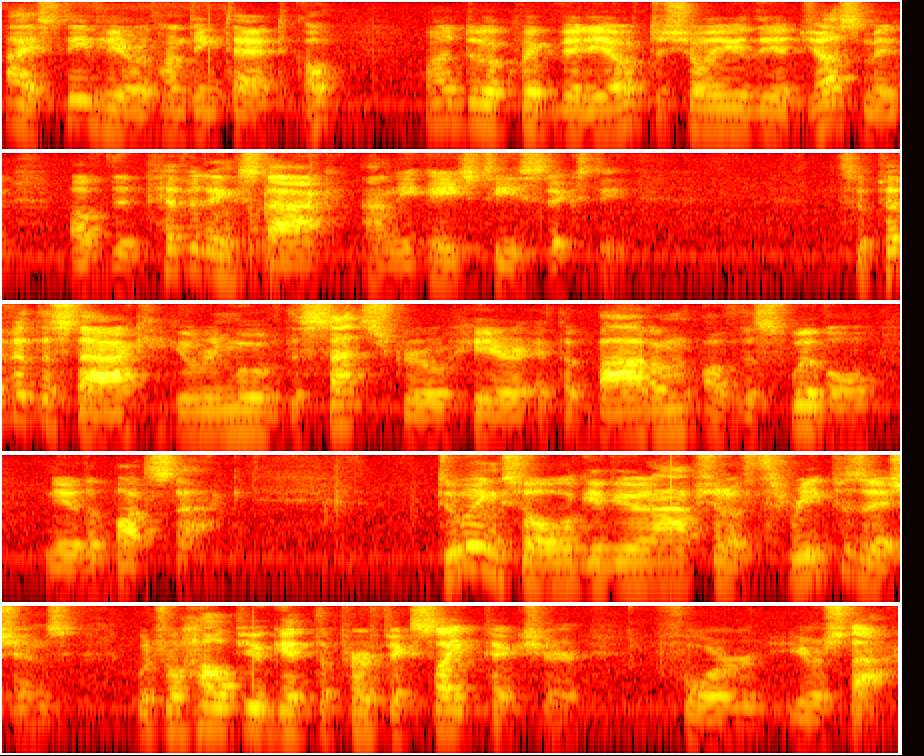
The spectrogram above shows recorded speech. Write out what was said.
Hi, Steve here with Hunting Tactical. I want to do a quick video to show you the adjustment of the pivoting stock on the HT60. To pivot the stock, you'll remove the set screw here at the bottom of the swivel near the buttstock. Doing so will give you an option of three positions, which will help you get the perfect sight picture for your stock.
